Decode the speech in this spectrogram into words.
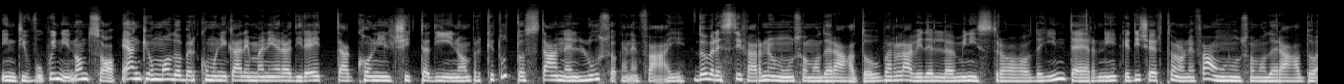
in tv. Quindi non so, è anche un modo per comunicare in maniera diretta con il cittadino, perché tutto sta nell'uso che ne fai. Dovresti farne un uso moderato. Parlavi del ministro degli interni che di certo non ne fa un uso moderato.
